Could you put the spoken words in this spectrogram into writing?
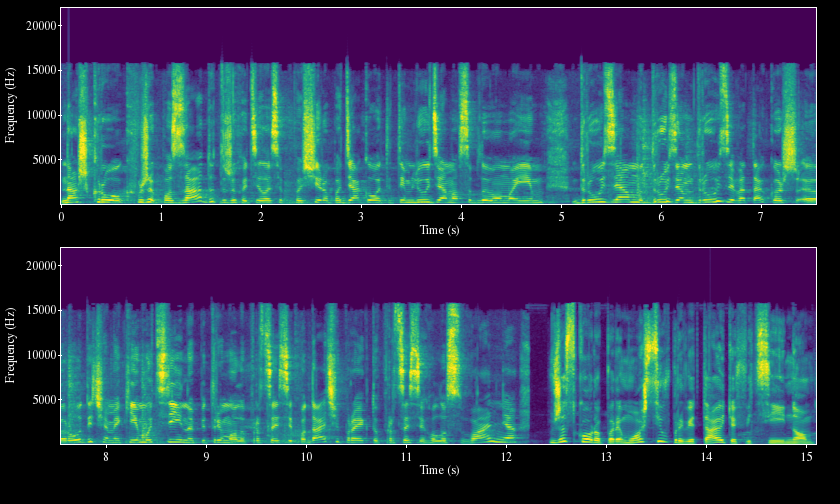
Наш крок вже позаду. Дуже хотілося б щиро подякувати тим людям, особливо моїм друзям, друзям друзів, а також е, родичам, які емоційно підтримували в процесі подачі проєкту, в процесі голосування. Вже скоро переможців привітають офіційно.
